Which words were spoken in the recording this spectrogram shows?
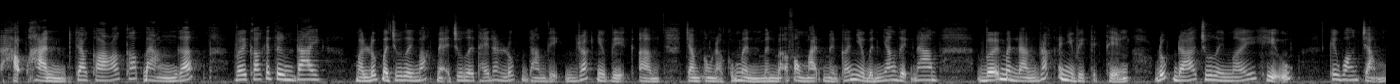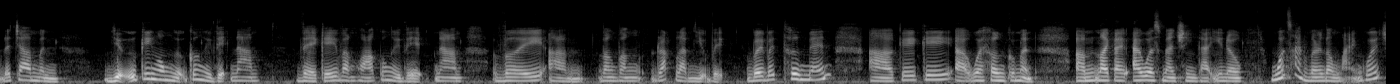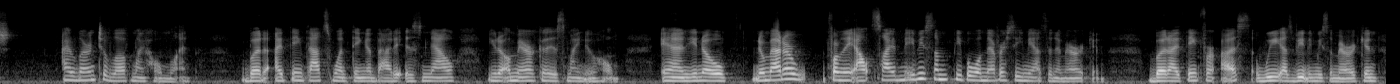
học hành cho có có bằng gấp với có cái tương lai mà lúc mà Julie mất mẹ Julie thấy là lúc làm việc rất nhiều việc um, trong cộng đồng của mình mình mở phòng mạch mình có nhiều bệnh nhân Việt Nam với mình làm rất là nhiều việc thực thiện. Lúc đó Julie mới hiểu cái quan trọng để cho mình giữ cái ngôn ngữ của người Việt Nam về cái văn hóa của người Việt Nam với um, vân vân rất là nhiều việc với với thương mến uh, cái cái uh, quê hương của mình. Um, like I, I was mentioning that you know once I learned the language I learned to love my homeland. But I think that's one thing about it is now, you know, America is my new home. And, you know, no matter from the outside, maybe some people will never see me as an American. But I think for us, we as Vietnamese American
